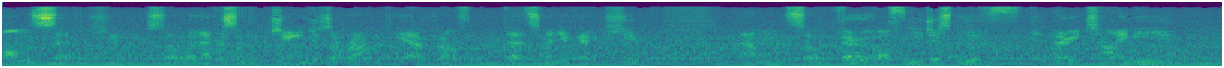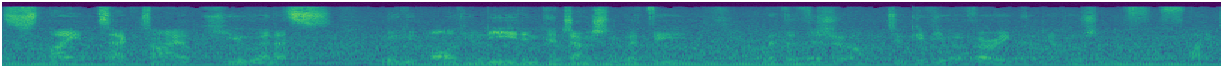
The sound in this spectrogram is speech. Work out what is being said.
onset cueing. So whenever something changes around the aircraft, that's when you get a cue. Um, so very often you just need a very tiny, slight tactile cue, and that's really all you need in conjunction with the with the visual to give you a very good illusion of flight.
